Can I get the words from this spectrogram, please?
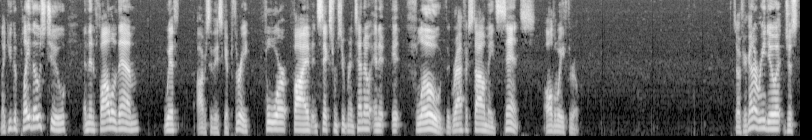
Like you could play those two and then follow them with, obviously, they skipped three, four, five, and six from Super Nintendo, and it, it flowed. The graphic style made sense all the way through. So if you're going to redo it, just,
